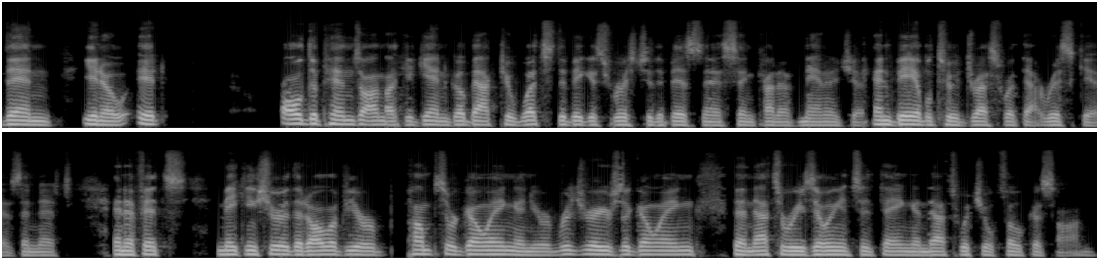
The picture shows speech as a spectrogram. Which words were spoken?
then you know it all depends on like again go back to what's the biggest risk to the business and kind of manage it and be able to address what that risk is. And it's and if it's making sure that all of your pumps are going and your refrigerators are going then that's a resiliency thing and that's what you'll focus on.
